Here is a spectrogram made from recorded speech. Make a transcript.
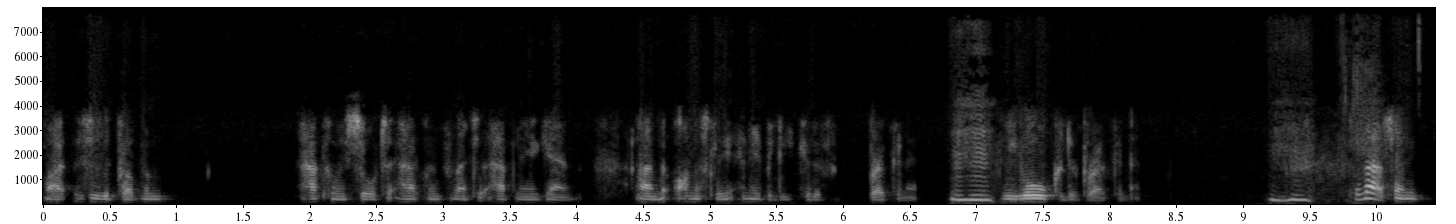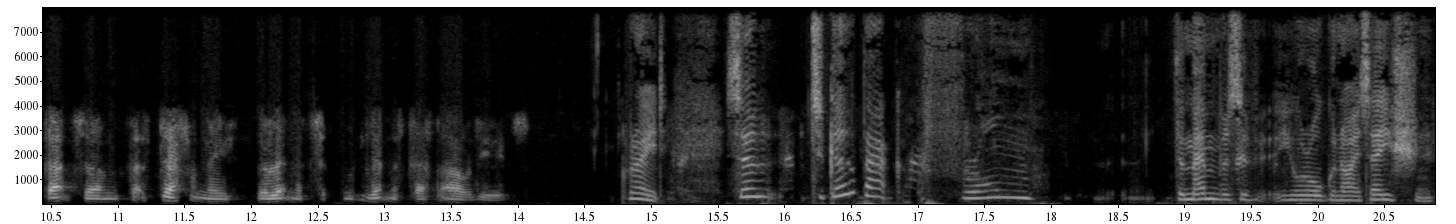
right, this is the problem. How can we sort it? How can we prevent it happening again? And honestly, anybody could have broken it. hmm We all could have broken it. Hmm So that's um, that's um, that's definitely the litmus litmus test I would use. Great. So to go back from the members of your organisation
